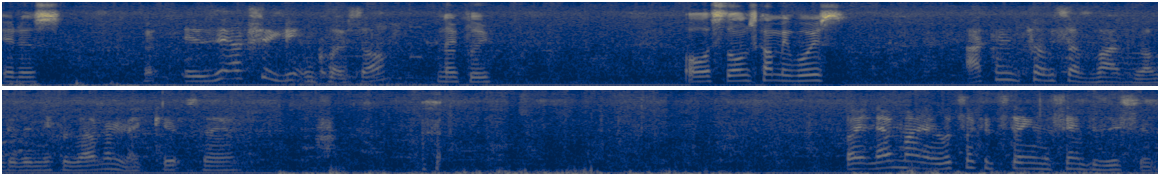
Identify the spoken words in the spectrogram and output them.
It is. But is it actually getting closer? No clue. Oh, a storm's coming, boys. I can probably survive longer than you because I haven't make it, so. Wait, never mind, it looks like it's staying in the same position.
